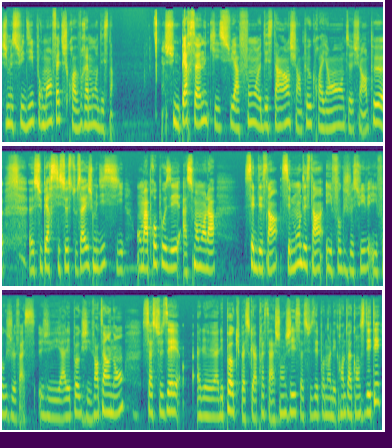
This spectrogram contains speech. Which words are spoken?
Je me suis dit, pour moi, en fait, je crois vraiment au destin je suis une personne qui suis à fond euh, destin, je suis un peu croyante, je suis un peu euh, superstitieuse, tout ça. Et je me dis, si on m'a proposé à ce moment-là, c'est le destin, c'est mon destin et il faut que je le suive et il faut que je le fasse. À l'époque, j'ai 21 ans, ça se faisait à l'époque, parce qu'après ça a changé, ça se faisait pendant les grandes vacances d'été.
